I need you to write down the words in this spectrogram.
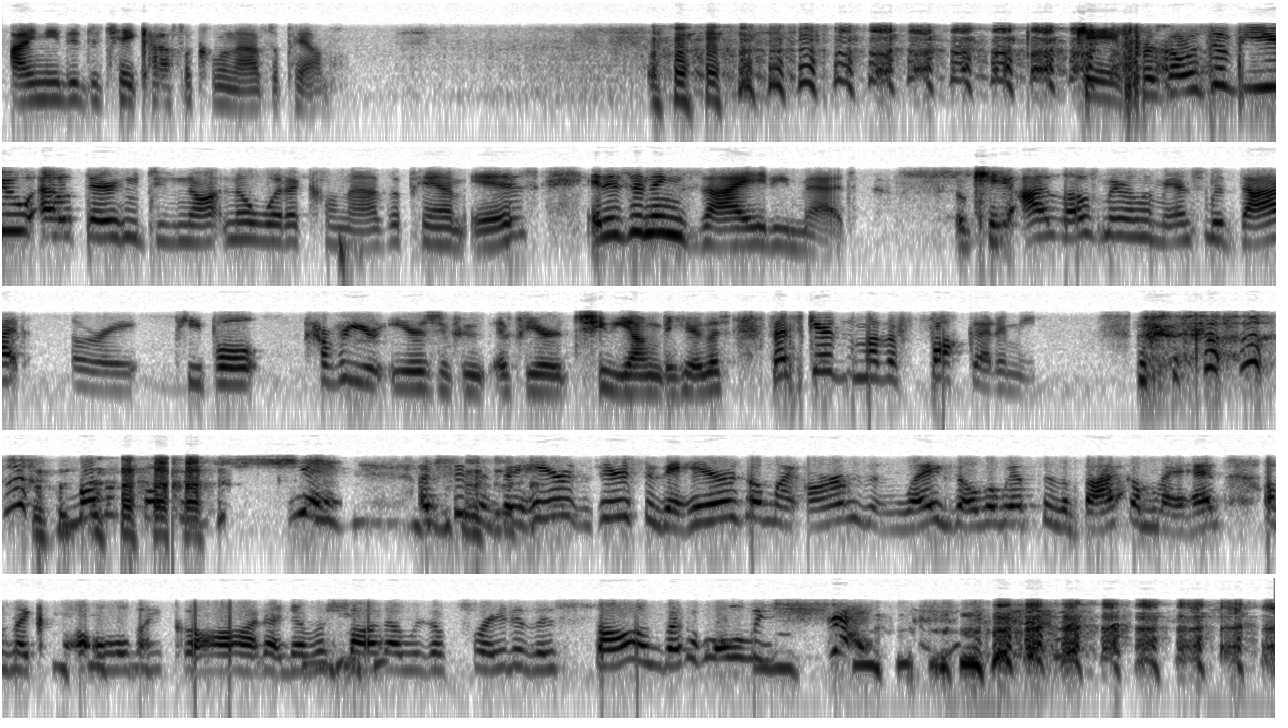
I needed to take half a clonazepam. Okay, for those of you out there who do not know what a clonazepam is, it is an anxiety med. Okay, I love Marilyn Manson, but that, all right, people, cover your ears if you if you're too young to hear this. That scared the motherfuck out of me. Motherfucking shit! I'm sitting the hairs, seriously, the hairs on my arms and legs, all the way up to the back of my head. I'm like, oh my god, I never thought I was afraid of this song, but holy shit!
